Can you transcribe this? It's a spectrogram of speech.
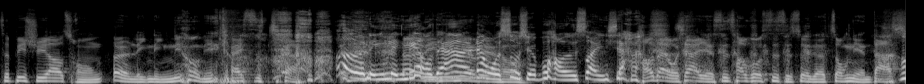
这必须要从二零零六年开始讲。二零零六，等下让我数学不好的算一下。好歹我现在也是超过四十岁的中年大叔。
